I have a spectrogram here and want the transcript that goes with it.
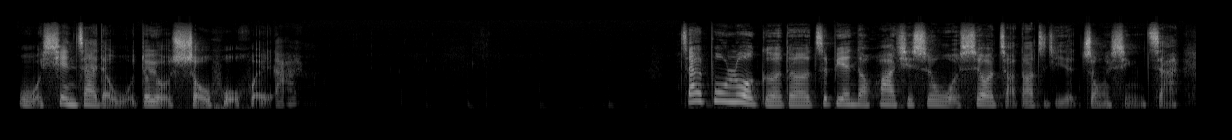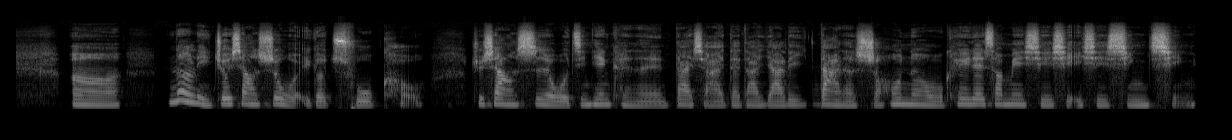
我现在的我都有收获回来。在部落格的这边的话，其实我是有找到自己的重心在，嗯、那里就像是我一个出口，就像是我今天可能带小孩带到压力大的时候呢，我可以在上面写写一些心情，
